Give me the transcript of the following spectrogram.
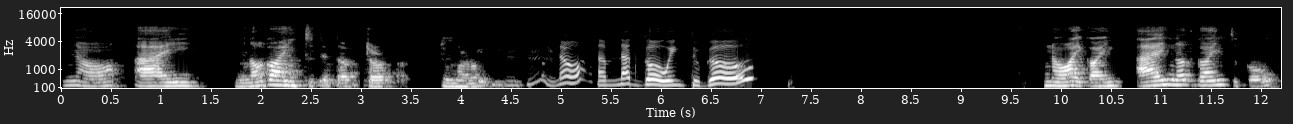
No, I'm not going to the doctor tomorrow. Mhm. No, I'm not going to go. No, I going. I'm not going to go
